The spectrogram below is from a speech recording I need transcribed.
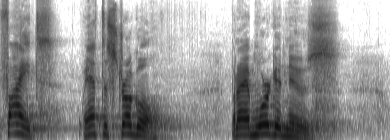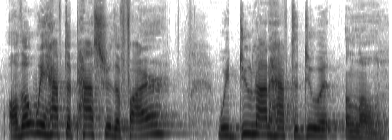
fight. We have to struggle. But I have more good news. Although we have to pass through the fire, we do not have to do it alone.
